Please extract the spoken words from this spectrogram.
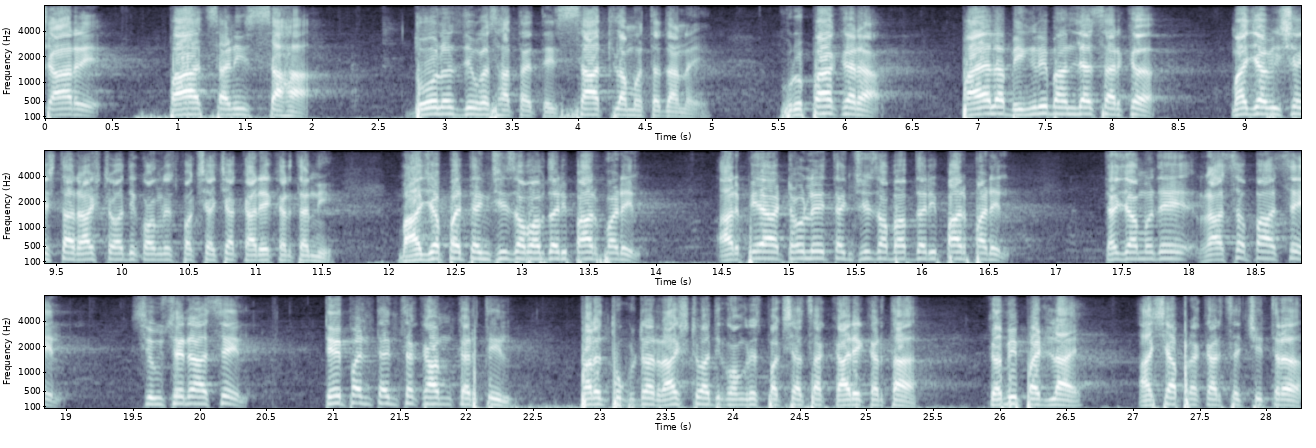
चार आहे पाच आणि सहा. दोनच दिवस हातात आहे सातला मतदान आहे. कृपा करा पायाला भिंगरी बांधल्यासारखं माझ्या विशेषतः राष्ट्रवादी काँग्रेस पक्षाच्या कार्यकर्त्यांनी. भाजप त्यांची जबाबदारी पार पाडेल. आर पी आठवले त्यांची जबाबदारी पार पाडेल. त्याच्यामध्ये रासपा असेल शिवसेना असेल ते पण त्यांचं काम करतील. परंतु कुठं राष्ट्रवादी काँग्रेस पक्षाचा कार्यकर्ता कमी पडलाय अशा प्रकारचं चित्र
